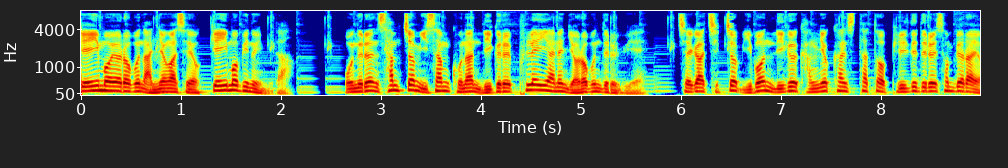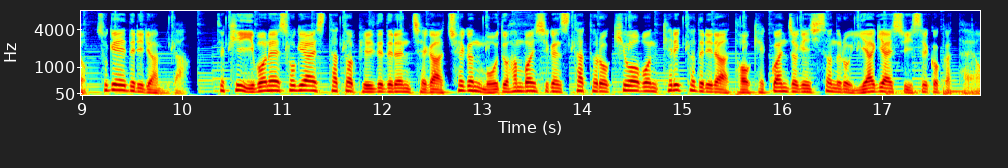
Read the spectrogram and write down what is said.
게이머 여러분 안녕하세요. 게이머 비누입니다. 오늘은 3.23 고난 리그를 플레이하는 여러분들을 위해 제가 직접 이번 리그 강력한 스타터 빌드들을 선별하여 소개해드리려 합니다. 특히 이번에 소개할 스타터 빌드들은 제가 최근 모두 한 번씩은 스타터로 키워본 캐릭터들이라 더 객관적인 시선으로 이야기할 수 있을 것 같아요.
